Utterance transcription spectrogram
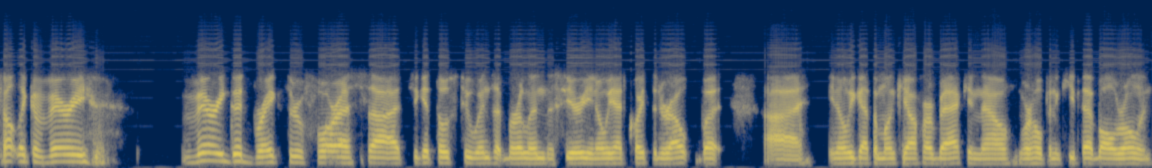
felt like a very, very good breakthrough for us uh, to get those two wins at Berlin this year. You know, we had quite the drought, but uh, you know, we got the monkey off our back, and now we're hoping to keep that ball rolling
